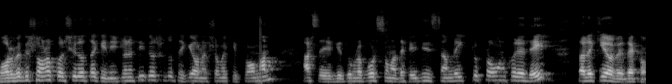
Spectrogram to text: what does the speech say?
ভরবেগের সংরক্ষণশীলতা কি? নিউটনের তৃতীয় সূত্র থেকে অনেক সময় কি প্রমাণ আসছে? কি তোমরা পড়ছো না দেখো এই জিনিসটা, আমরা একটু প্রমাণ করে দেই, তাহলে কি হবে? দেখো।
